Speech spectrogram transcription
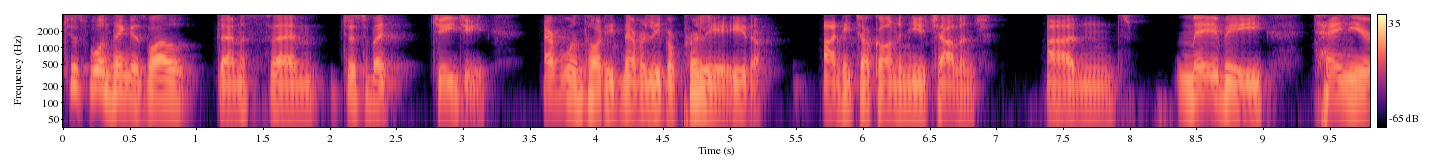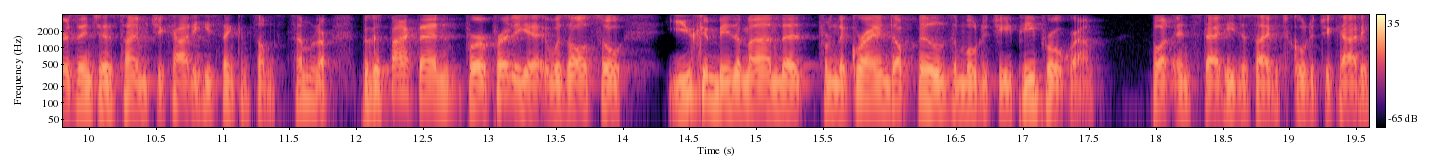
Just one thing as well, Dennis, um, just about Gigi. Everyone thought he'd never leave Aprilia either. And he took on a new challenge. And maybe 10 years into his time at Ducati, he's thinking something similar. Because back then, for Aprilia, it was also you can be the man that from the ground up builds a MotoGP program. But instead, he decided to go to Ducati.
